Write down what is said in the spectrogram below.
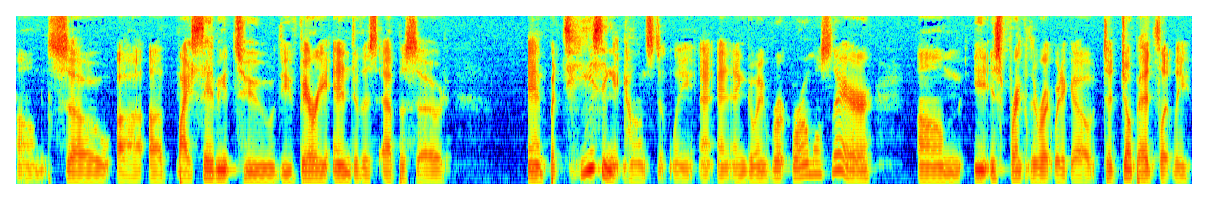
um, so uh, uh, by saving it to the very end of this episode and but teasing it constantly and, and going we're, we're almost there um, is frankly the right way to go. To jump ahead slightly,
